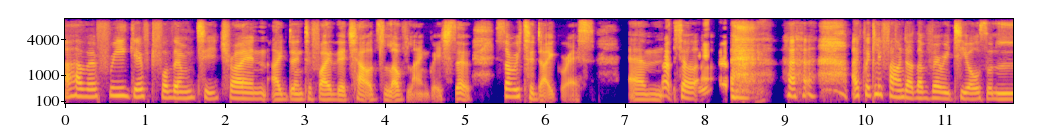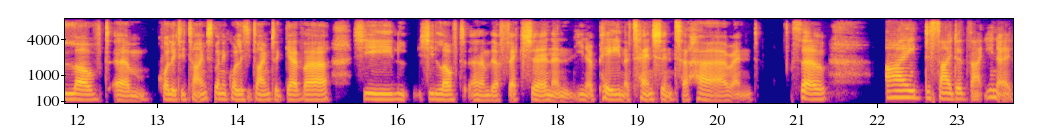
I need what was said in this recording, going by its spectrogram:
I have a free gift for them to try and identify their child's love language. So sorry to digress. Um, so I quickly found out that Verity also loved um, quality time, spending quality time together. She she loved um, the affection and you know paying attention to her, and so I decided that you know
